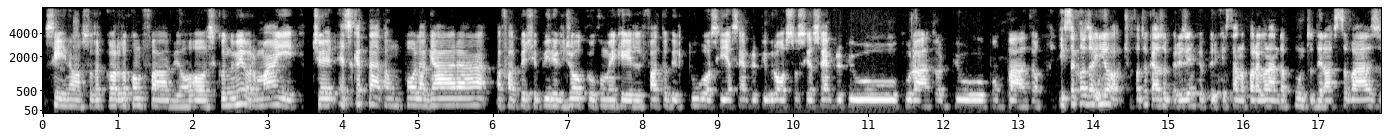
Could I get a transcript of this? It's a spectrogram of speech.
Sì, no, sono d'accordo con Fabio. Secondo me ormai cioè, è scattata un po' la gara a far percepire il gioco come che il fatto che il tuo sia sempre più grosso, sia sempre più curato, più pompato. E sta cosa io ci ho fatto caso, per esempio, perché stanno paragonando appunto The Last of Us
